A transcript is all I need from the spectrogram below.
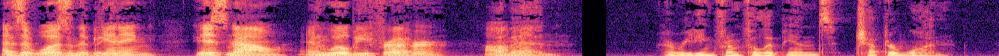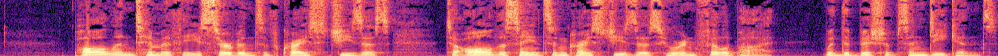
as it was in the beginning, is now, and will be forever. Amen. A reading from Philippians chapter 1. Paul and Timothy, servants of Christ Jesus, to all the saints in Christ Jesus who are in Philippi, with the bishops and deacons,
